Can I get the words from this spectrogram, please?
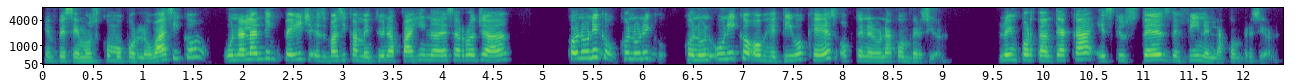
Empecemos como por lo básico. Una landing page es básicamente una página desarrollada con, único, con, único, con un único objetivo que es obtener una conversión. Lo importante acá es que ustedes definen la conversión.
